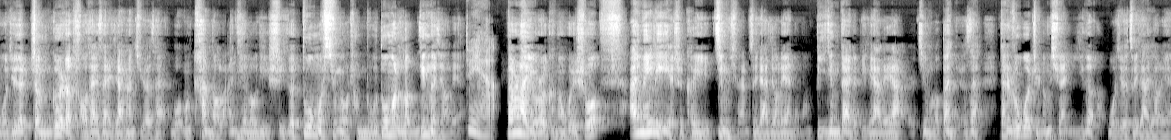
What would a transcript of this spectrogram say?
我觉得整个的淘汰赛加上决赛，我们看到了安切洛蒂是一个多么胸有成竹、多么冷静的教练。对呀，当然了，有人可能会说，埃梅里也是可以竞选最佳教练的嘛，毕竟带着比利亚雷亚尔进入了半决赛。但如果只能选一个，我觉得最佳教练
